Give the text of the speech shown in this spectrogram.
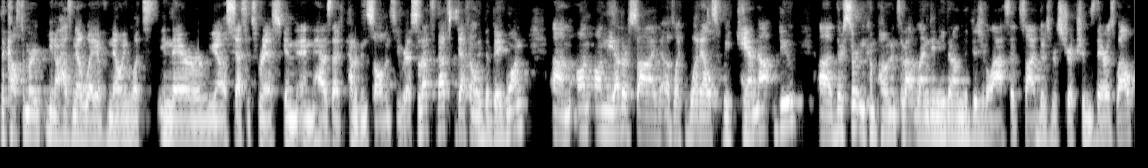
the customer you know has no way of knowing what's in there or you know assess its risk and, and has that kind of insolvency risk. So that's that's definitely the big one. Um, on on the other side of like what else we cannot do, uh, there's certain components about lending even on the digital asset side. There's restrictions there as well.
